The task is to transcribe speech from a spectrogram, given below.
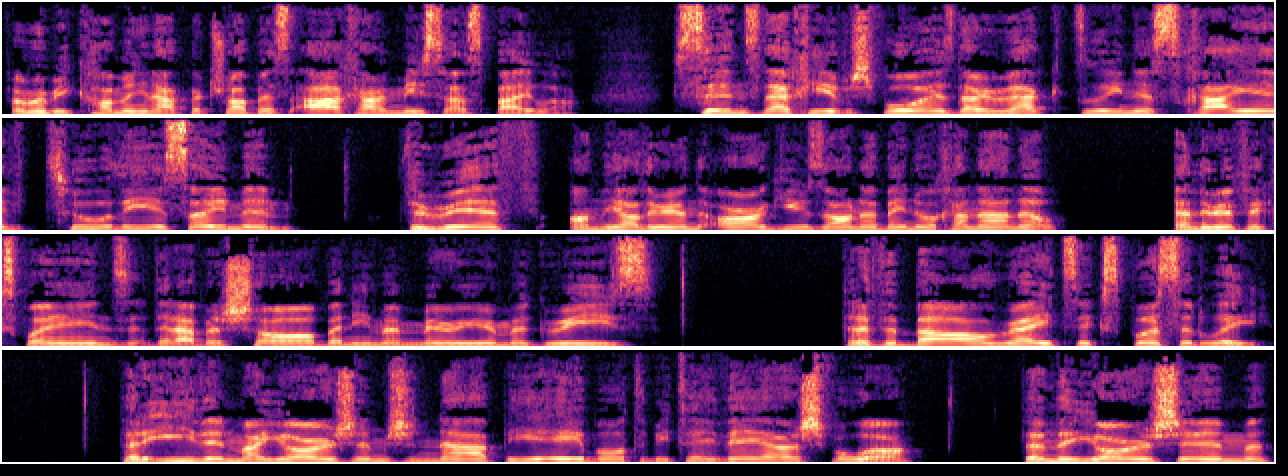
from her becoming an apotropis achar Misa Spaila since the Chiv Shvua is directly Nischayev to the Yisaimim. The Rif, on the other hand, argues on Abenu Chananel, and the Rif explains that Abba Shaul ben Miriam agrees that if the Baal writes explicitly that even my Yorshim should not be able to be Teveya Shvua, then the Yorshim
